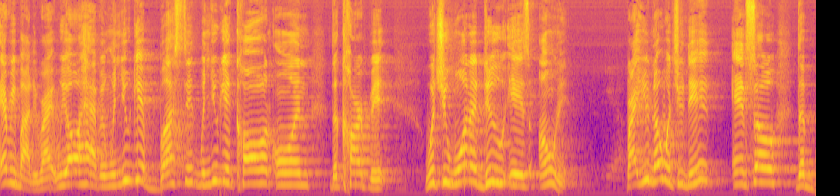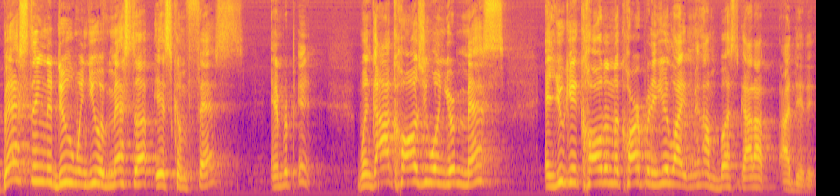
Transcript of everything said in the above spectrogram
Everybody, right? We all have. And when you get busted, when you get called on the carpet, what you want to do is own it, right? You know what you did. And so the best thing to do when you have messed up is confess and repent. When God calls you on your mess and you get called on the carpet and you're like, man, I'm busted. God, I, I did it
